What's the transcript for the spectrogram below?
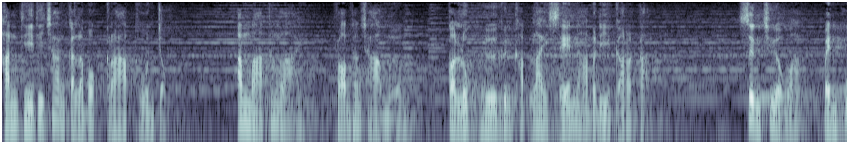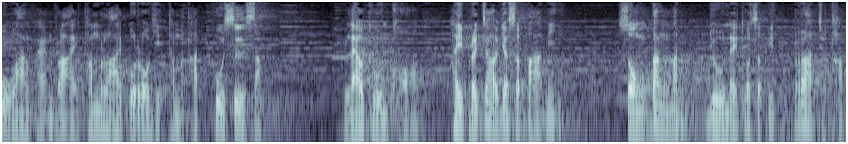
ทันทีที่ช่างกระบกกราบทูลจบอำมาตย์ทั้งหลาย พร้อมทั้งชาวเมือง ก็ลุกฮือขึ้นขับไล่เสนาบดีการกะซึ่งเชื่อว่าเป็นผู้วางแผนร้ายทำลายปุโรหิตธรรมทัตผู้ซื่อสัตย์แล้วทูลขอให้พระเจ้ายศปานี ทรงตั้งมั่นอยู่ในทศพิธราชธรรม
